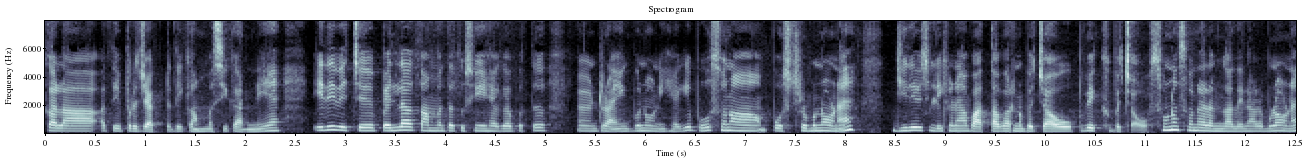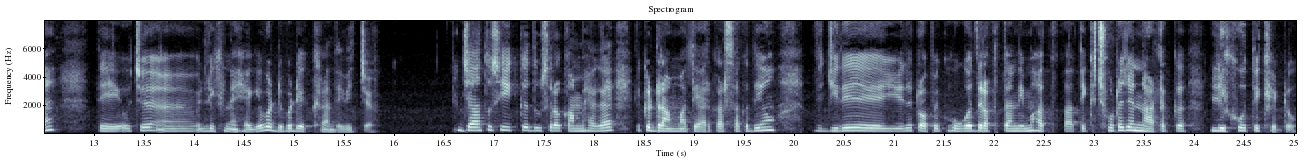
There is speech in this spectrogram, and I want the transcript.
ਕਲਾ ਅਤੇ ਪ੍ਰੋਜੈਕਟ ਦੇ ਕੰਮ ਅਸੀਂ ਕਰਨੇ ਆ ਇਹਦੇ ਵਿੱਚ ਪਹਿਲਾ ਕੰਮ ਤਾਂ ਤੁਸੀਂ ਹੈਗਾ ਪੁੱਤ ਡਰਾਇੰਗ ਬਣਾਉਣੀ ਹੈਗੀ, ਬਹੁਤ ਸੋਹਣਾ ਪੋਸਟਰ ਬਣਾਉਣਾ ਜਿਹਦੇ ਵਿੱਚ ਲਿਖਣਾ ਵਾਤਾਵਰਨ ਬਚਾਓ, ਭਵਿੱਖ ਬਚਾਓ ਸੋਹਣਾ ਸੋਹਣਾ ਰੰਗਾਂ ਦੇ ਨਾਲ ਬਣਾਉਣਾ ਹੈ ਤੇ ਉਹ 'ਚ ਲਿਖਣੇ ਹੈਗੇ ਵੱਡੇ ਵੱਡੇ ਅੱਖਰਾਂ ਦੇ ਵਿੱਚ। ਜਾਂ ਤੁਸੀਂ ਇੱਕ ਦੂਸਰਾ ਕੰਮ ਹੈਗਾ, ਇੱਕ ਡਰਾਮਾ ਤਿਆਰ ਕਰ ਸਕਦੇ ਹੋ, ਜਿਹਦੇ ਜਿਹਦੇ ਟੌਪਿਕ ਹੋਊਗਾ ਦਰਖਤਾਂ ਦੀ ਮਹੱਤਤਾ ਤੇ ਇੱਕ ਛੋਟਾ ਜਿਹਾ ਨਾਟਕ ਲਿਖੋ ਤੇ ਖੇਡੋ।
